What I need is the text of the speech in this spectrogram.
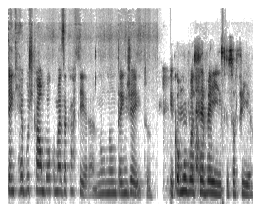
tem que rebuscar um pouco mais a carteira, não, não tem jeito. E como você vê isso, Sofia?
